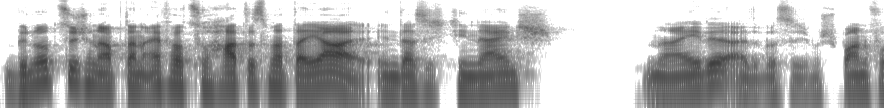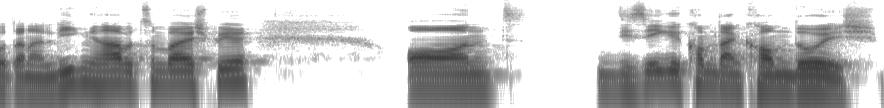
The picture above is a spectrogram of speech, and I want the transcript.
benutze ich und habe dann einfach zu hartes Material, in das ich hineinschneide, also was ich im Spannfutter dann liegen habe zum Beispiel. Und die Säge kommt dann kaum durch.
